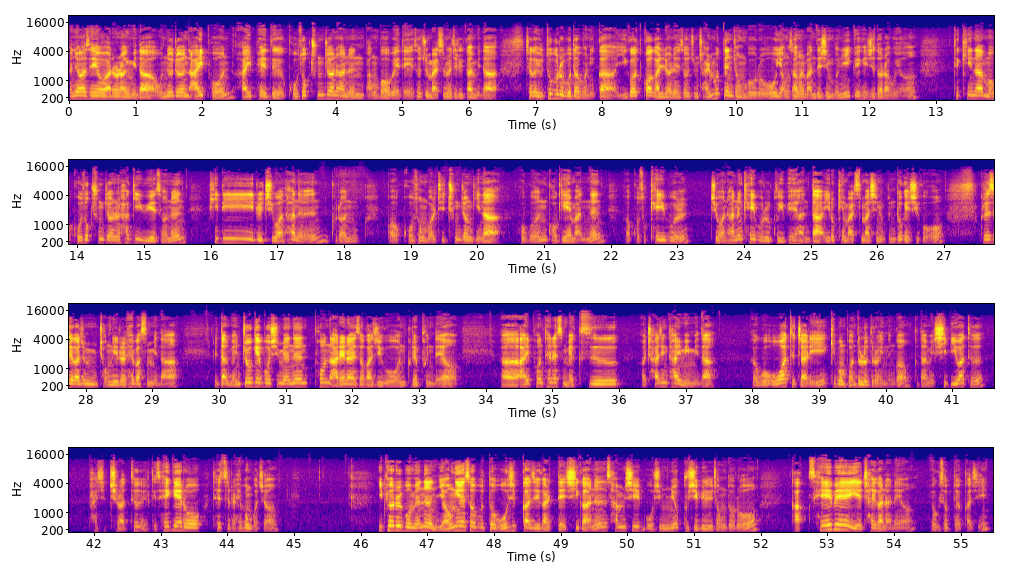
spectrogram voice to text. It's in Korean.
안녕하세요. 아로랑입니다. 오늘은 아이폰, 아이패드 고속 충전하는 방법에 대해서 좀 말씀을 드릴까 합니다. 제가 유튜브를 보다 보니까 이것과 관련해서 좀 잘못된 정보로 영상을 만드신 분이 꽤 계시더라고요. 특히나 뭐 고속 충전을 하기 위해서는 PD를 지원하는 그런 어, 고속 멀티 충전기나 혹은 거기에 맞는 어, 고속 케이블 지원하는 케이블을 구입해야 한다. 이렇게 말씀하시는 분도 계시고 그래서 제가 좀 정리를 해봤습니다. 일단 왼쪽에 보시면은 폰 아레나에서 가지고 온 그래프인데요. 아, 아이폰 10s 맥스 어, 차징 타임입니다. 요거 5W짜리 기본 번들로 들어있는 거, 그 다음에 12W, 87W 이렇게 세 개로 테스트를 해본 거죠. 이 표를 보면은 0에서부터 50까지 갈 때 시간은 30, 56, 91 정도로 각 3배의 차이가 나네요. 여기서부터 여기까지.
